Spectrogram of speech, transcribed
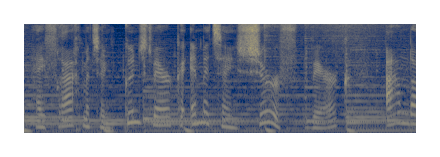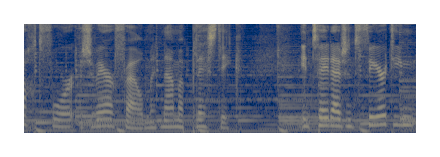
Hij vraagt met zijn kunstwerken en met zijn surfwerk aandacht voor zwerfvuil, met name plastic. In 2014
